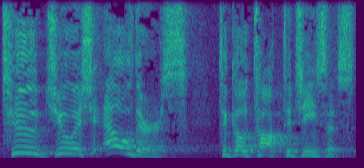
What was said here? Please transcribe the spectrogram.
two Jewish elders to go talk to Jesus.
